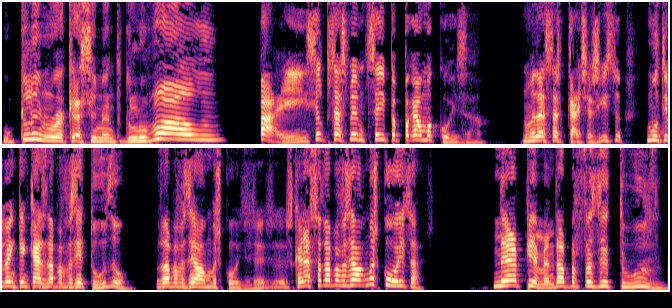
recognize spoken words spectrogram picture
o clima, o aquecimento global. Pá, e se ele precisasse mesmo de sair para pagar uma coisa? Numa dessas caixas? Isso, multibanco em casa dá para fazer tudo? Dá para fazer algumas coisas? Se calhar só dá para fazer algumas coisas. Népia, man, dá para fazer tudo.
